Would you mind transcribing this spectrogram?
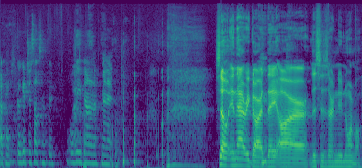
okay go get yourself some food we'll be done in a minute so in that regard they are. This is our new normal.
